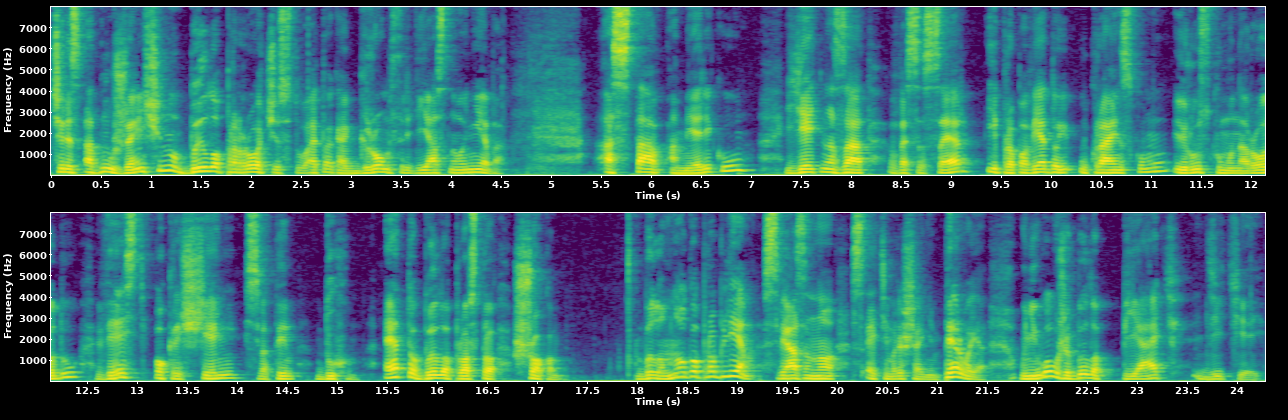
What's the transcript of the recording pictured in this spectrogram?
через одну женщину было пророчество. Это как гром среди ясного неба. Оставь Америку, едь назад в СССР и проповедуй украинскому и русскому народу весть о крещении Святым Духом. Это было просто шоком было много проблем, связано с этим решением. Первое, у него уже было пять детей.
